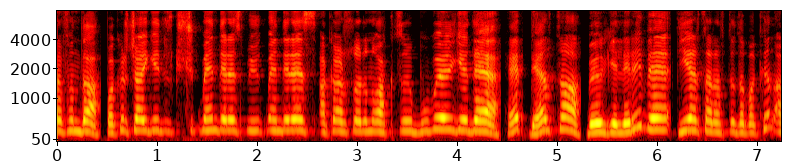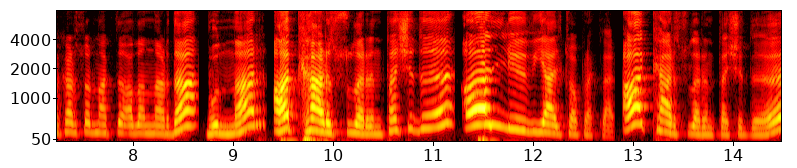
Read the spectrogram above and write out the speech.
tarafında. Bakırçay, Gediz, Küçük Menderes, Büyük Menderes akarsuların aktığı bu bölgede hep delta bölgeleri ve diğer tarafta da bakın akarsuların aktığı alanlarda bunlar akarsuların taşıdığı alüvyal topraklar. Akarsuların taşıdığı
